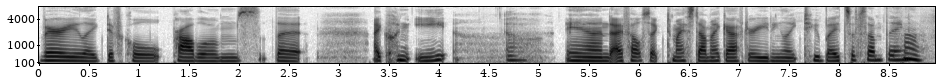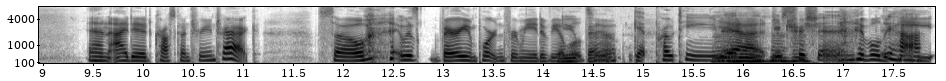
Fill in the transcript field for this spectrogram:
very like difficult problems that I couldn't eat. Oh. And I felt sick to my stomach after eating like two bites of something. Hmm. And I did cross country and track. So it was very important for me to be You able to. Get protein. Yeah, and nutrition. able to Yeah. eat.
